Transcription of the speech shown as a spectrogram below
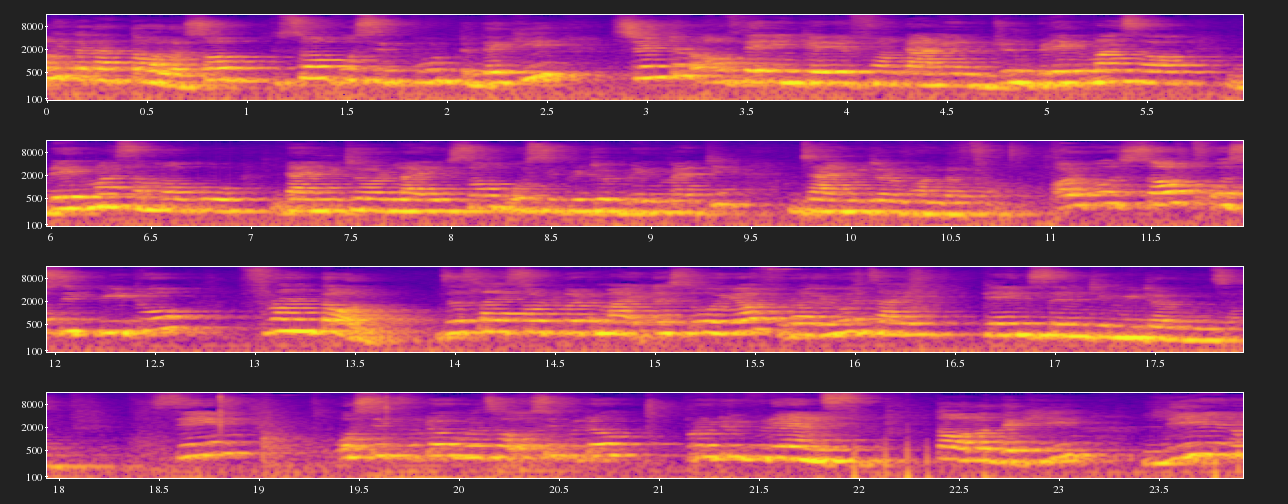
अलिकता तल सब सब ओसिपुटदेखि centre of the interior fontanelle जुन ब्रेकमा छ ब्रेकमासम्मको डायमिटरलाई सब ओसिपिटो ब्रेगमेटिक डायमिटर भन्दछ। अर्को सब ओसिपिटो फ्रन्टल जसलाई सर्टकटमा एसओएफ र यो चाहिँ टेन सेन्टिमिटर हुन्छ। सेम ओसिपुटो हुन्छ ओसिपुटो प्रोट्युब्रेन्स तलदेखि लिएर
